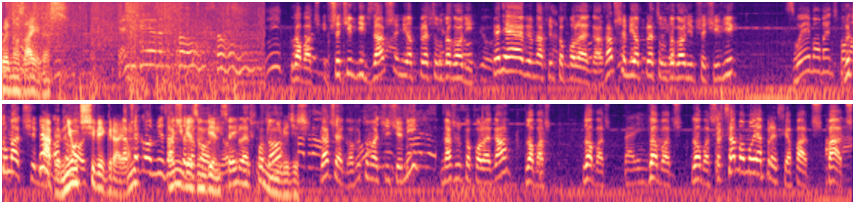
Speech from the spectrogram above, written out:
Buenos Aires. Zobacz, i przeciwnik zawsze mi od pleców dogoni. Ja nie wiem na czym to polega. Zawsze mi od pleców dogoni przeciwnik. Wytłumaczcie mi. Ja o co wiem, chodzi. nieuczciwie grają. Dlaczego on mnie zawsze Oni wiedzą dogoni więcej, od pleców, niż powinni co? wiedzieć. Dlaczego? Wytłumaczycie mi? Na czym to polega? Zobacz. Zobacz, zobacz, zobacz, tak samo moja presja, patrz, patrz,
